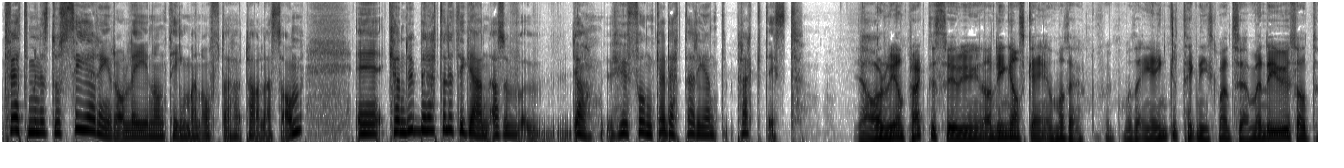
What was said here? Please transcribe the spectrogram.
Tvättmedelsdosering Rolle är någonting man ofta hör talas om. Eh, kan du berätta lite grann, alltså, ja, hur funkar detta rent praktiskt? Ja, rent praktiskt så är det ju ja, det är en ganska man säger, man säger, enkel teknik, ska man inte säga. men det är ju så att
